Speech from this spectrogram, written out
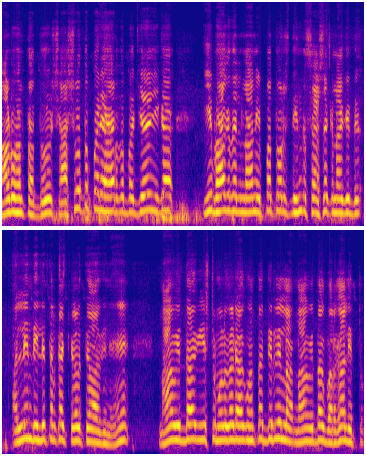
ಮಾಡುವಂಥದ್ದು ಶಾಶ್ವತ ಪರಿಹಾರದ ಬಗ್ಗೆ ಈಗ ಈ ಭಾಗದಲ್ಲಿ ನಾನು ಇಪ್ಪತ್ತು ವರ್ಷದ ಹಿಂದೆ ಶಾಸಕನಾಗಿದ್ದೆ. ಅಲ್ಲಿಂದ ಇಲ್ಲಿ ತನಕ ಕೇಳ್ತಾ ಇದ್ದೀನಿ ನಾವಿದ್ದಾಗ ಇಷ್ಟು ಮುಳುಗಡೆ ಆಗುವಂಥದ್ದು ಇರಲಿಲ್ಲ ನಾವಿದ್ದಾಗ ಬರಗಾಲ ಇತ್ತು.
